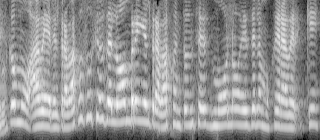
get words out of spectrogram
Sí, es como, a ver, el trabajo sucio es del hombre y el trabajo entonces mono es de la mujer. A ver, ¿qué?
